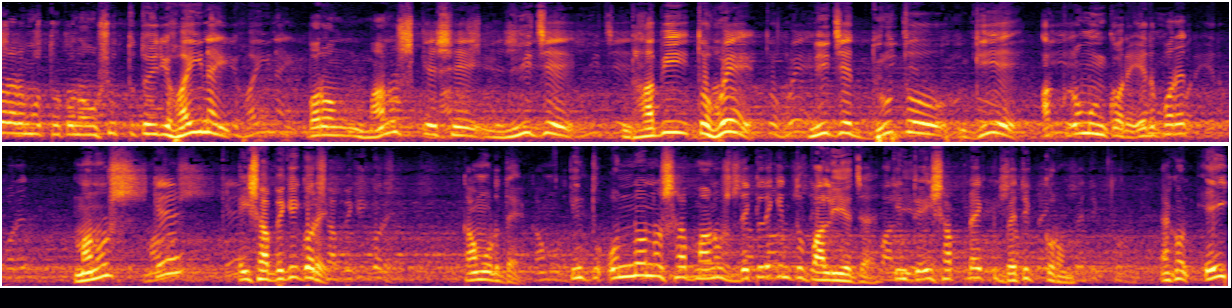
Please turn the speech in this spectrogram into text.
করার মতো কোনো ওষুধ তো তৈরি হয় নাই, বরং মানুষকে সে নিজে ধাবিত হয়ে নিজে দ্রুত গিয়ে আক্রমণ করে। এরপরে মানুষকে এই সাপে কি করে? কামড় দেয়। কিন্তু অন্য অন্য সাপ মানুষ দেখলে কিন্তু পালিয়ে যায়। কিন্তু এই সাপটা একটু ব্যতিক্রম। এখন এই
